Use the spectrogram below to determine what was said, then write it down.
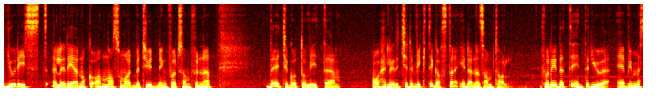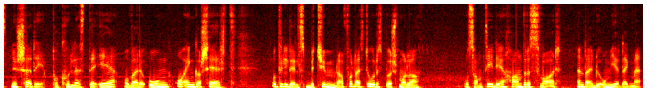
jurist eller gjør noe annet som har betydning for samfunnet, det er ikke godt å vite, og heller ikke det viktigste i denne samtalen. For i dette intervjuet er vi mest nysgjerrig på hvordan det er å være ung og engasjert, og til dels bekymra for de store spørsmåla, og samtidig ha andre svar enn de du omgir deg med.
